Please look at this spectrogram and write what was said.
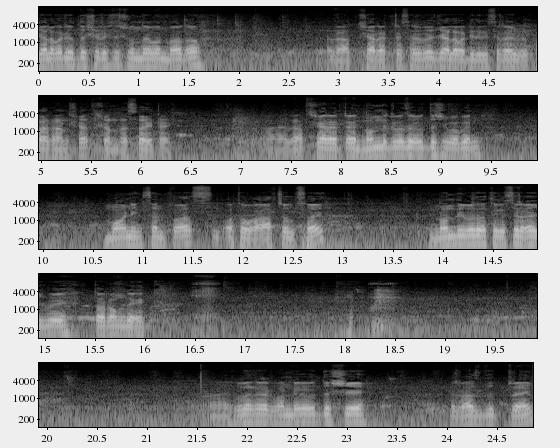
জলবাড়ির উদ্দেশ্যে রয়েছে সুন্দরবন বারো। রাত সাড়ে আটটায় ছাড়বে, জলবাড়ি থেকে ছেড়ে আসবে ফারহান সাত সন্ধ্যা ছয়টায়। রাত সাড়ে আটটায় নন্দির বাজার উদ্দেশ্যে পাবেন মর্নিং সান পাস অথবা আচল ছয়। নন্দীবাজার থেকে ছেড়ে আসবে তরঙ্গ এক। হুলাঘাট ভান্ডারের উদ্দেশ্যে রাজদূত প্রাইম।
